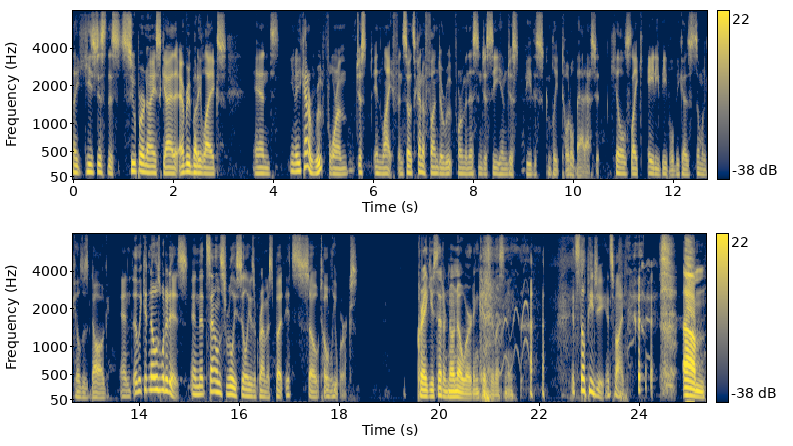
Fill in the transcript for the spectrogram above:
Like he's just this super nice guy that everybody likes, and you know, you kind of root for him just in life. And so it's kind of fun to root for him in this and just see him just be this complete total badass. It kills like 80 people because someone kills his dog. And like it knows what it is. And that sounds really silly as a premise, but it so totally works. Craig, you said a no no word and kids are listening. it's still PG. It's fine. um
